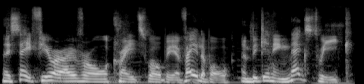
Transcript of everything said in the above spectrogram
they say fewer overall crates will be available, and beginning next week,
